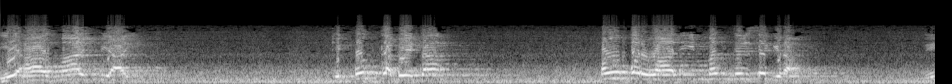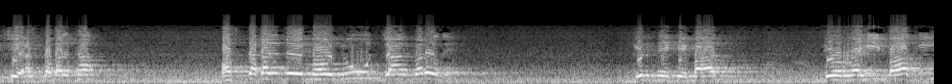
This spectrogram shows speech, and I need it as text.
یہ آزمائش بھی آئی کہ ان کا بیٹا اوپر والی منزل سے گرا، نیچے استبل تھا۔ استبل میں موجود جانوروں نے گرنے کے بعد جو رہی باقی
